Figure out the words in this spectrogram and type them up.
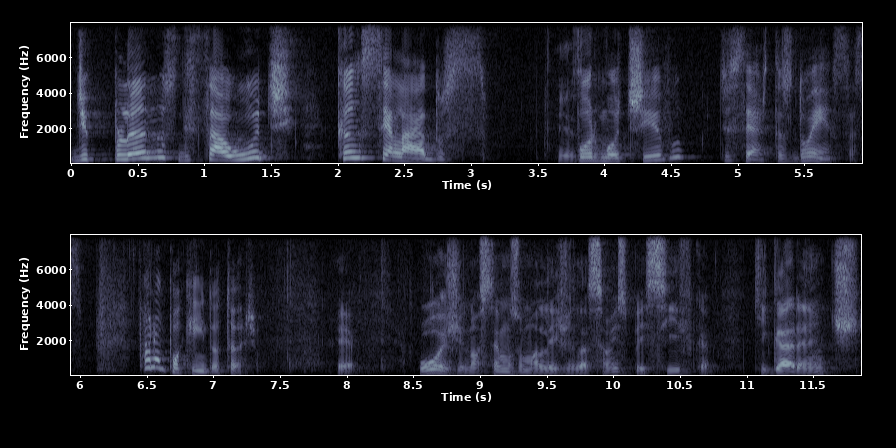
de planos de saúde cancelados Exato. por motivo de certas doenças. Fala um pouquinho, doutor. É, hoje nós temos uma legislação específica que garante,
